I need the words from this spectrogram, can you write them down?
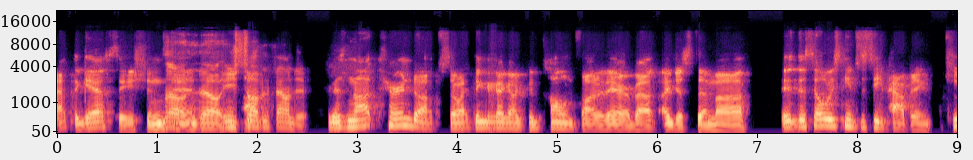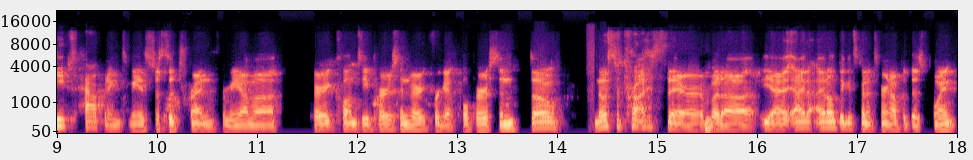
at the gas station. Oh no, you still haven't found it. It has not turned up, so I think I got good column fodder there. About I just am. Uh, it, this always seems to keep happening. Keeps happening to me. It's just a trend for me. I'm a very clumsy person, very forgetful person. So no surprise there. But uh, yeah, I, I don't think it's going to turn up at this point.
